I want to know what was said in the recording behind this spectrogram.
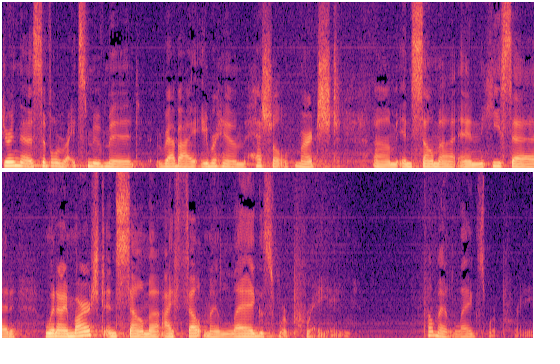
During the civil rights movement, Rabbi Abraham Heschel marched um, in Selma, and he said, When I marched in Selma, I felt my legs were praying. I felt my legs were praying.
